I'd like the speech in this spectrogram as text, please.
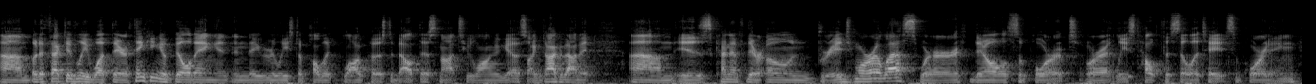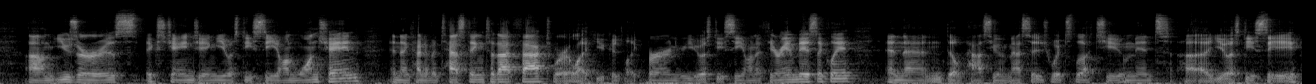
Um, but effectively, what they're thinking of building, and, and, they released a public blog post about this not too long ago, so I can talk about it. Um, is kind of their own bridge, more or less, where they'll support or at least help facilitate supporting um, users exchanging USDC on one chain and then kind of attesting to that fact where like you could like burn your USDC on Ethereum basically and then they'll pass you a message which lets you mint uh, USDC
